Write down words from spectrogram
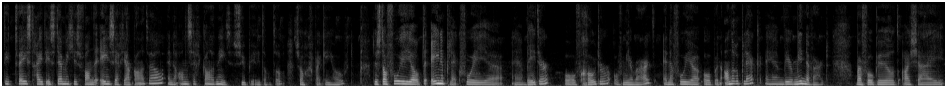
die tweestrijd in stemmetjes van de een zegt ja, kan het wel. En de ander zegt kan het niet. Super irritant toch? Zo'n gesprek in je hoofd. Dus dan voel je je op de ene plek voel je je beter of groter of meer waard. En dan voel je op een andere plek weer minder waard. Bijvoorbeeld als jij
